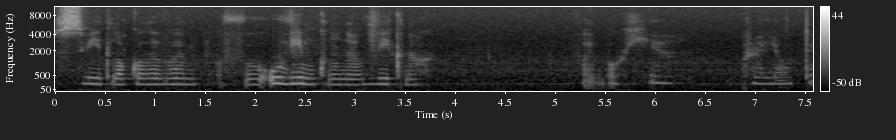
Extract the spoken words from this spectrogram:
світло, коли вим... в- увімкнене в вікнах. Вибухи, прильоти.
